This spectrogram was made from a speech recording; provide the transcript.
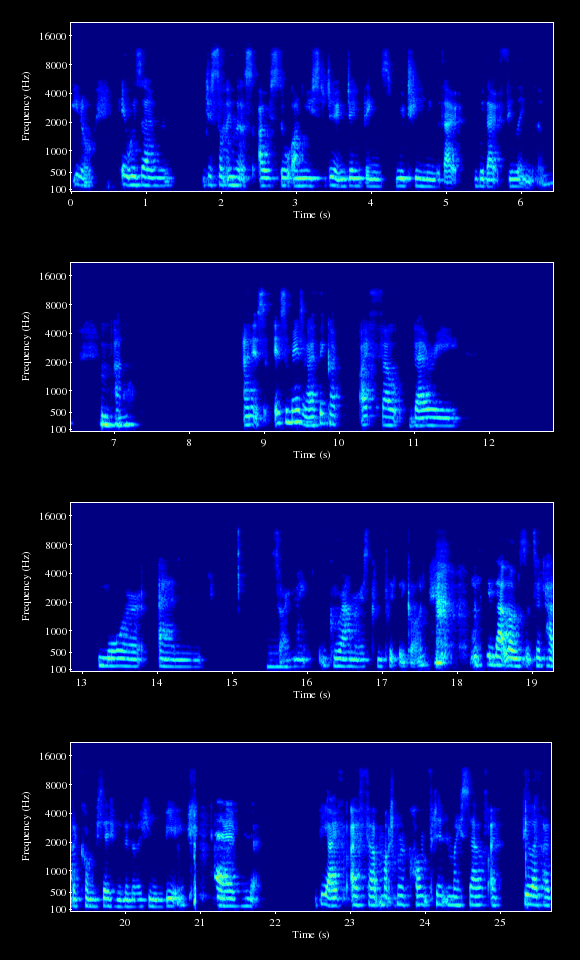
you know, it was um just something that I was so unused to doing, doing things routinely without without feeling them. Mm-hmm. And, and it's it's amazing. I think I I felt very more um sorry, my grammar is completely gone. it's been that long since I've had a conversation with another human being. Um, but yeah, I've, I felt much more confident in myself. I feel like I've,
